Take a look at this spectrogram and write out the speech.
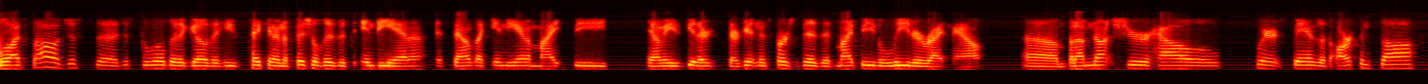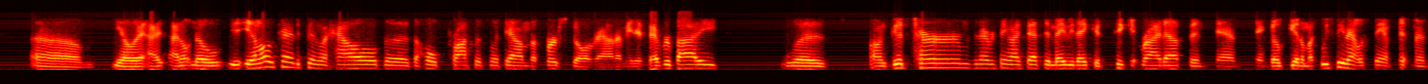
Well, I saw just uh, just a little bit ago that he's taking an official visit to Indiana. It sounds like Indiana might be, you know, I mean, he's, they're they're getting his first visit. Might be the leader right now, um, but I'm not sure how where it stands with Arkansas. Um, you know, I, I don't know. It, it all kind of depends on how the the whole process went down the first go around. I mean, if everybody was on good terms and everything like that, then maybe they could pick it right up and and and go get them. Like we've seen that with Sam Pittman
